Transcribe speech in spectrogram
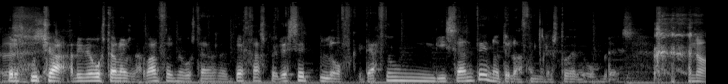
pero escucha, a mí me gustan los garbanzos, me gustan las lentejas, pero ese plof que te hace un guisante no te lo hacen el resto de legumbres. No,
